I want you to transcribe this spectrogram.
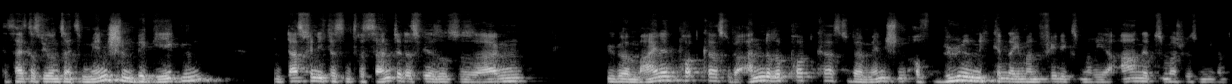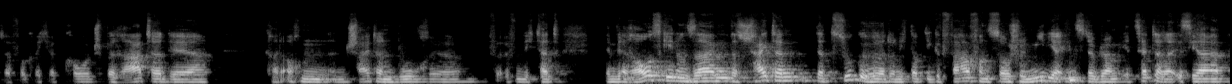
Das heißt, dass wir uns als Menschen begegnen. Und das finde ich das Interessante, dass wir sozusagen über meinen Podcast, über andere Podcasts, über Menschen auf Bühnen. Ich kenne da jemanden, Felix Maria Arnett zum Beispiel, ist ein ganz erfolgreicher Coach, Berater, der gerade auch ein, ein Scheitern-Buch äh, veröffentlicht hat. Wenn wir rausgehen und sagen, dass Scheitern dazugehört und ich glaube, die Gefahr von Social Media, Instagram etc. ist ja,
